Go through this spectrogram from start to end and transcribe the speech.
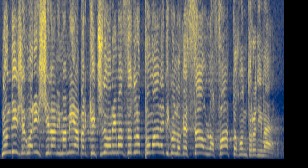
Non dice guarisci l'anima mia perché ci sono rimasto troppo male di quello che Saulo ha fatto contro di me.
